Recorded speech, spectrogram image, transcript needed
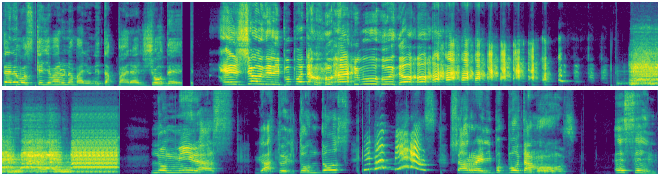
Tenemos que llevar una marioneta para el show de... ¡El show del hipopótamo barbudo! No miras, gato el tontos. ¡Y no miras! ¡Zorro el hipopótamos! Es él,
